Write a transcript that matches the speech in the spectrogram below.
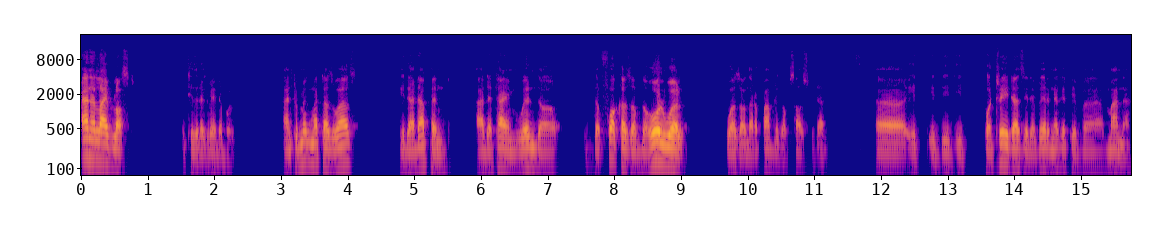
any life lost, it is regrettable. And to make matters worse, it had happened at a time when the the focus of the whole world was on the Republic of South Sudan. Uh, it, it, it, it, portrayed us in a very negative uh, manner.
